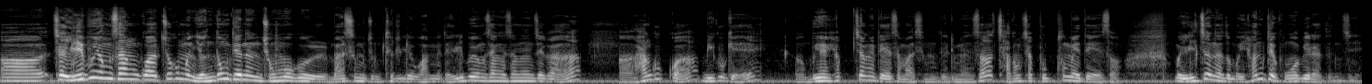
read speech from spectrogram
어, 제가 일부 영상과 조금은 연동되는 종목을 말씀을 좀 드리려고 합니다. 일부 영상에서는 제가 어, 한국과 미국의 어, 무역 협정에 대해서 말씀을 드리면서 자동차 부품에 대해서 뭐 일전에도 뭐 현대공업이라든지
